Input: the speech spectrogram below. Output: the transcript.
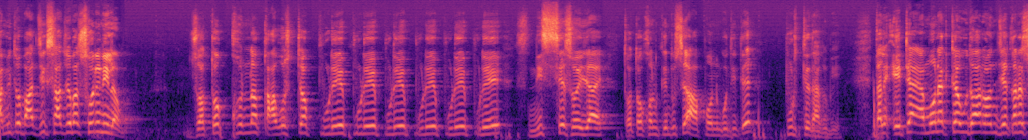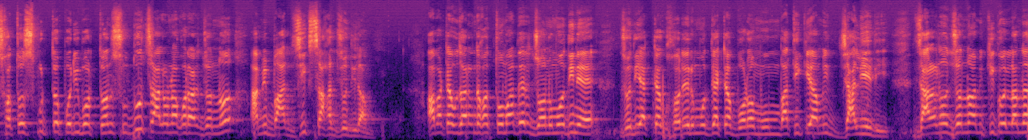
আমি তো বাহ্যিক সাহায্য এবার সরে নিলাম। যতক্ষণ না কাগজটা পুড়ে পুড়ে পুড়ে পুড়ে পুড়ে পুড়ে নিঃশেষ হয়ে যায়, ততক্ষণ কিন্তু সে আপন গতিতে পুড়তে থাকবে। তাহলে এটা এমন একটা উদাহরণ যেখানে স্বতঃস্ফূর্ত পরিবর্তন শুধু চালনা করার জন্য আমি বাহ্যিক সাহায্য দিলাম। আবার একটা উদাহরণ দেখো, তোমাদের জন্মদিনে যদি একটা ঘরের মধ্যে একটা বড় মোমবাতিকে আমি জ্বালিয়ে দিই, জ্বালানোর জন্য আমি কি করলাম না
